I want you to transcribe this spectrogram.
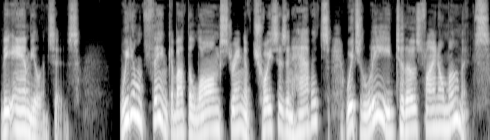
the ambulances. We don't think about the long string of choices and habits which lead to those final moments.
